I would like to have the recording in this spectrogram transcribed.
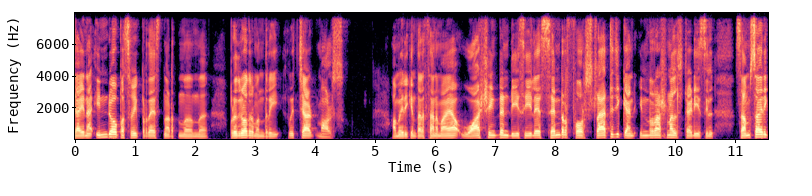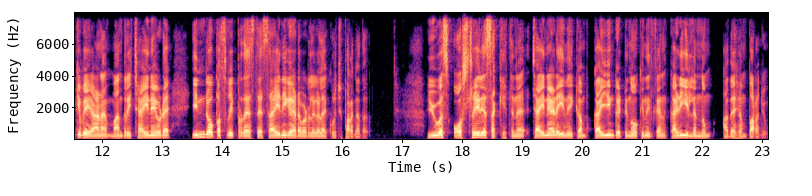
ചൈന ഇൻഡോ പസഫിക് പ്രദേശത്ത് നടത്തുന്നതെന്ന് പ്രതിരോധ മന്ത്രി റിച്ചാർഡ് മാൾസ്. അമേരിക്കൻ തലസ്ഥാനമായ വാഷിംഗ്ടൺ ഡി സിയിലെ centre for strategic and international സ്റ്റഡീസിൽ സംസാരിക്കവെയാണ് മന്ത്രി ചൈനയുടെ ഇൻഡോ പസഫിക് പ്രദേശത്തെ സൈനിക ഇടപെടലുകളെക്കുറിച്ച് പറഞ്ഞത്. യു എസ് ഓസ്ട്രേലിയ സഖ്യത്തിന് ചൈനയുടെ ഈ നീക്കം കയ്യും കെട്ടി നോക്കി നിൽക്കാൻ കഴിയില്ലെന്നും അദ്ദേഹം പറഞ്ഞു.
